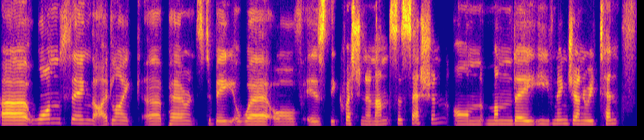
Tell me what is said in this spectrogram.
Uh, one thing that I'd like uh, parents to be aware of is the question and answer session on Monday evening, January 10th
